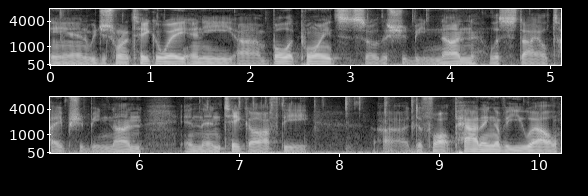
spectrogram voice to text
And we just want to take away any um, bullet points. So this should be none. List style type should be none. And then take off the uh, default padding of a UL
